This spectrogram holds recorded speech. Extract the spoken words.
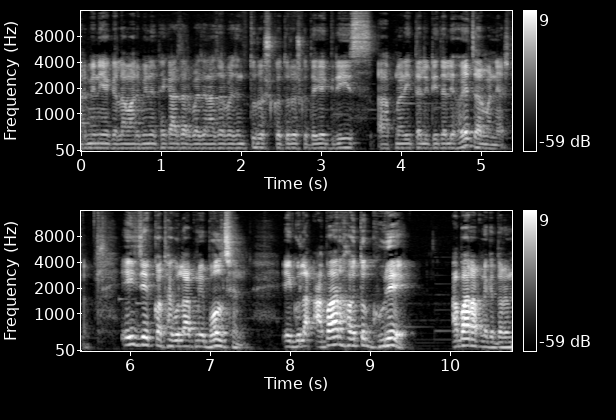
আর্মেনিয়া গেলাম। আর্মেনিয়া থেকে আজারবাইজান আজারবাইজান তুরস্ক তুরস্ক থেকে গ্রিস, আপনার ইতালি, টিতালি হয়ে জার্মানি আসলাম। এই যে কথাগুলো আপনি বলছেন, এগুলো আবার হয়তো ঘুরে আবার আপনাকে ধরেন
